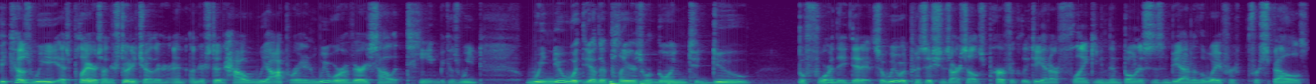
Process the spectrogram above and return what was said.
because we as players understood each other and understood how we operated, and we were a very solid team because we we knew what the other players were going to do before they did it. So we would position ourselves perfectly to get our flanking and bonuses and be out of the way for, for spells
